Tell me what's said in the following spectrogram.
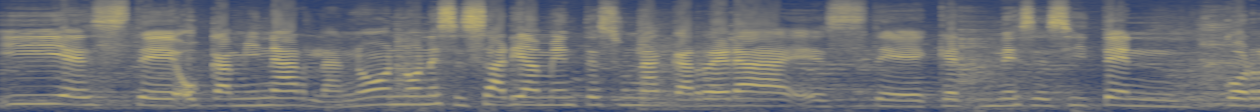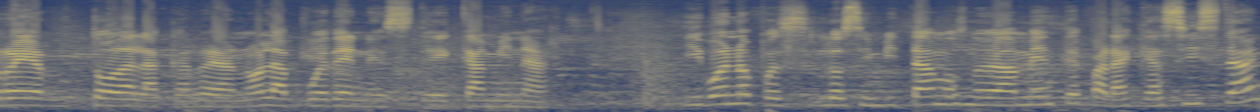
y este o caminarla, ¿no? No necesariamente es una carrera este, que necesiten correr toda la carrera, ¿no? La pueden este, caminar. Y bueno, pues los invitamos nuevamente para que asistan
